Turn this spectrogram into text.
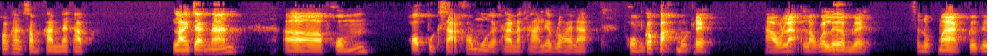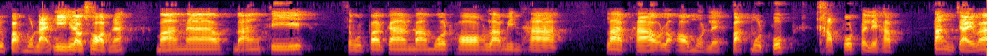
ค่อนข้างสำคัญนะครับ หลังจากนั้นผมพอปรึกษาข้อมูลกับธนาคารเรียบร้อยแล้ว ผมก็ปักหมุดเลย เอาละเราก็เริ่มเลย สนุกมากก็คือปักหมุดหลายที่ที่เราชอบนะ บางนา บางพลีสมุทรปราการ บางบัวทอง รามินทา ลาดพร้าว เราเอาหมดเลย ปักหมุดปุ๊บ ขับรถไปเลยครับ ตั้งใจว่า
